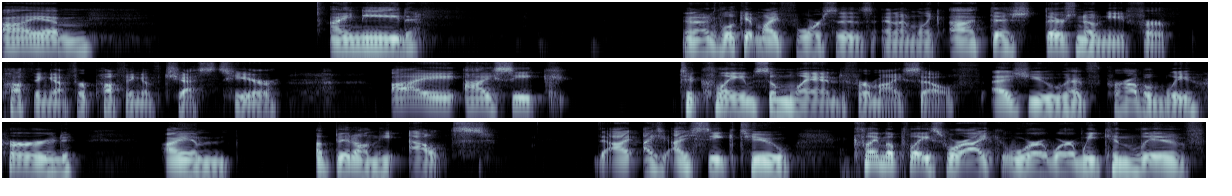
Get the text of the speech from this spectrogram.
I am. I need. And I look at my forces, and I'm like, ah, there's there's no need for puffing up for puffing of chests here. I I seek to claim some land for myself, as you have probably heard. I am a bit on the outs. I I, I seek to claim a place where I where where we can live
